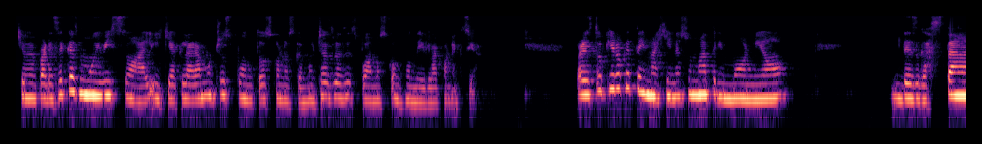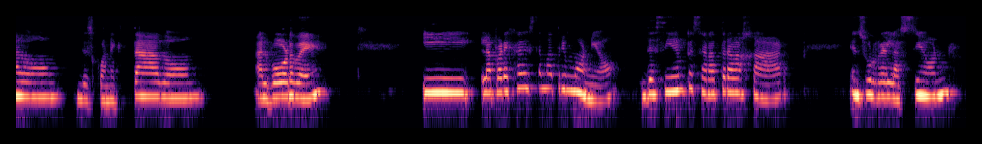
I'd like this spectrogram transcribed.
que me parece que es muy visual y que aclara muchos puntos con los que muchas veces podemos confundir la conexión. Para esto quiero que te imagines un matrimonio desgastado, desconectado, al borde. Y la pareja de este matrimonio decide empezar a trabajar en su relación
